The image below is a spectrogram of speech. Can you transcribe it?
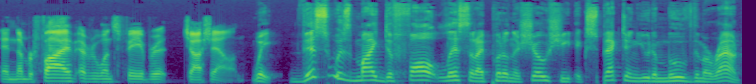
And number five, everyone's favorite, Josh Allen. Wait, this was my default list that I put on the show sheet, expecting you to move them around.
